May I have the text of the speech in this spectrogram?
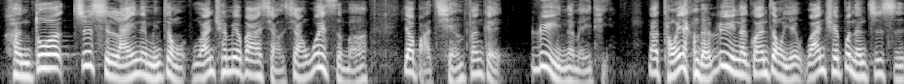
很多支持蓝营的民众完全没有办法想象为什么要把钱分给绿营的媒体。那同样的，绿营的观众也完全不能支持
